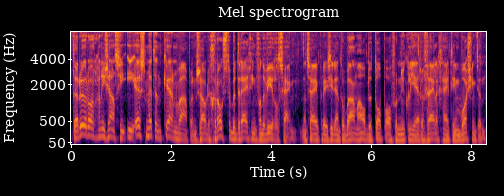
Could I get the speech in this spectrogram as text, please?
Terreurorganisatie IS met een kernwapen zou de grootste bedreiging van de wereld zijn. Dat zei president Obama op de top over nucleaire veiligheid in Washington.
